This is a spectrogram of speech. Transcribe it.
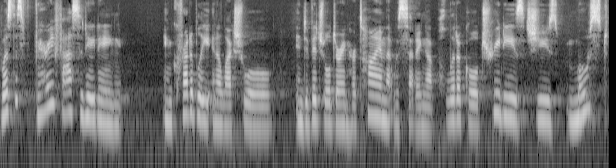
was this very fascinating, incredibly intellectual individual during her time that was setting up political treaties. She's most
